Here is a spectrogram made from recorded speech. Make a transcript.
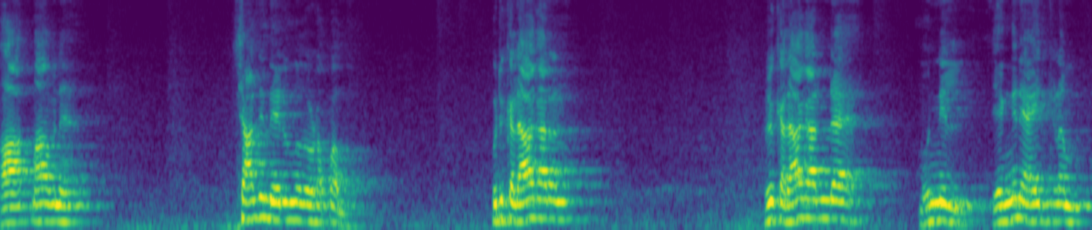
ആ ആത്മാവിന് ശാന്തി നേരുന്നതോടൊപ്പം ഒരു കലാകാരൻ ഒരു കലാകാരന്റെ മുന്നിൽ എങ്ങനെയായിരിക്കണം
